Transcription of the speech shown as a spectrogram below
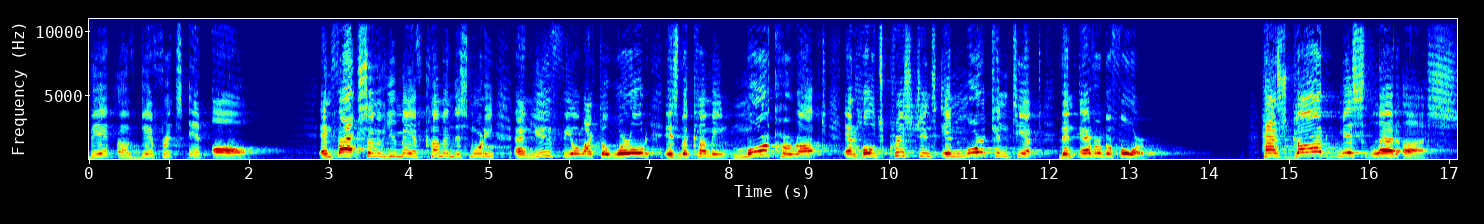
bit of difference at all. In fact, some of you may have come in this morning and you feel like the world is becoming more corrupt and holds Christians in more contempt than ever before. Has God misled us?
